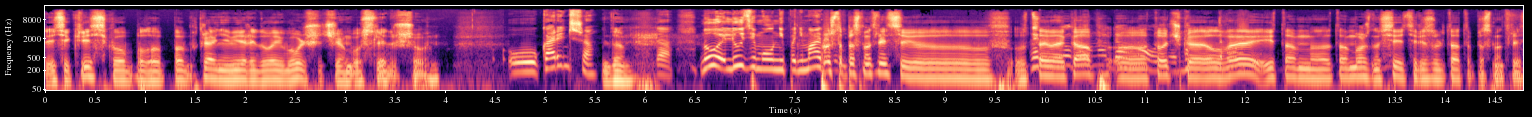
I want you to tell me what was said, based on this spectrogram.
эти крестиков было, по крайней мере, двое больше, чем у следующего. У Каринша? Да. да. Ну, люди, мол, не понимают... Просто посмотрите э, tvcap.lv, э, и там, э, там можно все эти результаты посмотреть.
